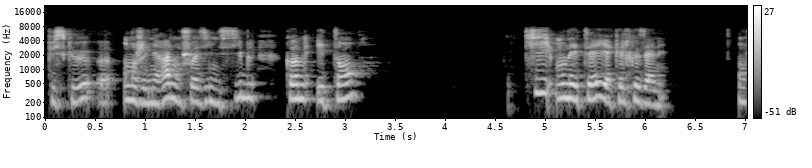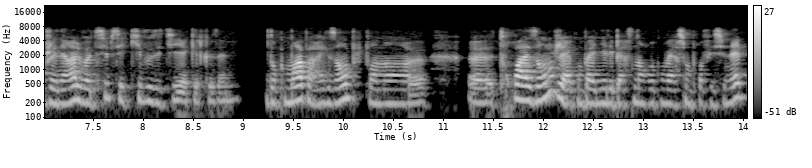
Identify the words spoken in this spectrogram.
puisque euh, en général on choisit une cible comme étant qui on était il y a quelques années. En général, votre cible, c'est qui vous étiez il y a quelques années. Donc moi, par exemple, pendant euh, euh, trois ans, j'ai accompagné les personnes en reconversion professionnelle.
